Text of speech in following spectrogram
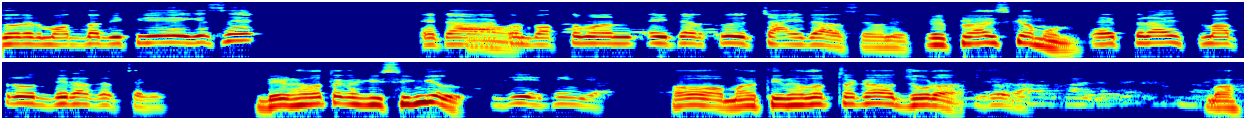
জোরের মদ্দা বিক্রি হয়ে গেছে। এটা এখন বর্তমান এইটার চাহিদা আছে অনেক। এর প্রাইস কেমন? এর প্রাইস মাত্র দেড় হাজার টাকা। দেড় হাজার টাকা কি সিঙ্গেল জি সিঙ্গেল ও মানে তিন হাজার টাকা জোড়া? বাহ।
